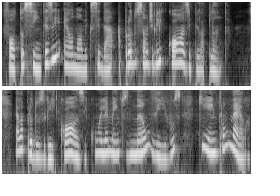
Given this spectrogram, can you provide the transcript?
Fotossíntese é o nome que se dá à produção de glicose pela planta. Ela produz glicose com elementos não vivos que entram nela,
